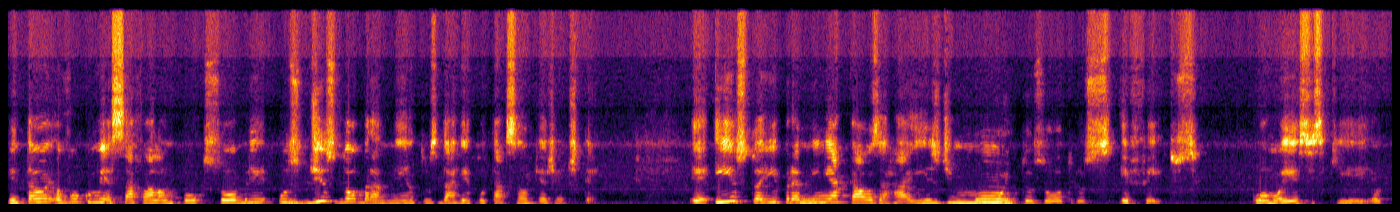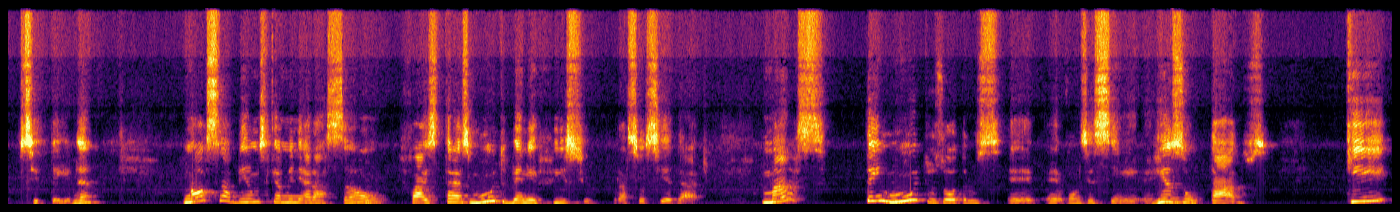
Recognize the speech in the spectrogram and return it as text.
Então, eu vou começar a falar um pouco sobre os desdobramentos da reputação que a gente tem. É, isto aí, para mim, é a causa raiz de muitos outros efeitos, como esses que eu citei. Né? Nós sabemos que a mineração faz, traz muito benefício para a sociedade, mas tem muitos outros, é, é, vamos dizer assim, resultados que,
